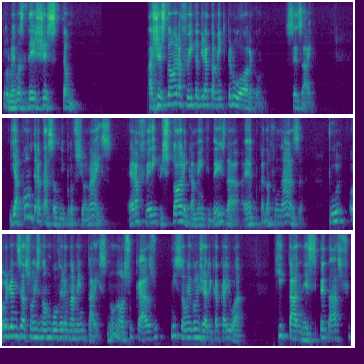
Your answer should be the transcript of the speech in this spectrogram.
problemas de gestão. A gestão era feita diretamente pelo órgão, CESAI. E a contratação de profissionais era feita historicamente, desde a época da FUNASA, por organizações não governamentais. No nosso caso, Missão Evangélica Caiuá, que está nesse pedaço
